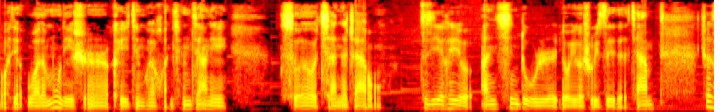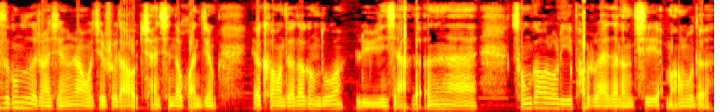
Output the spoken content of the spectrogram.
我的我的目的是可以尽快还清家里所有欠的债务，自己也可以有安心度日，有一个属于自己的家。这次工作的转型让我接触到全新的环境，也渴望得到更多。绿荫下的恩恩爱爱，从高楼里跑出来的冷气，忙碌的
